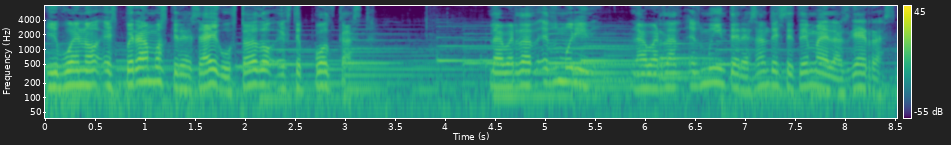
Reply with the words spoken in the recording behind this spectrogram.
Y bueno, esperamos que les haya gustado este podcast. La verdad es muy la verdad es muy interesante este tema de las guerras.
